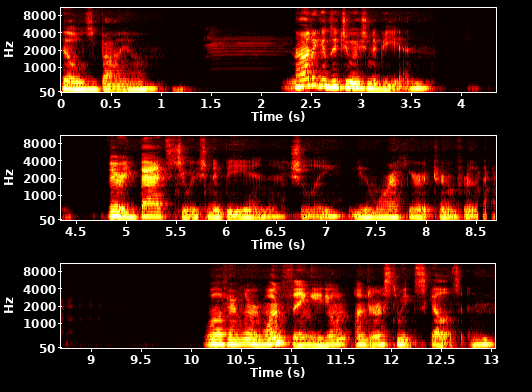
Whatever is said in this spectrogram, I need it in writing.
hills biome. Not a good situation to be in. Very bad situation to be in, actually, would be the more accurate term for that. Well, if I've learned one thing, you don't underestimate the skeleton.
